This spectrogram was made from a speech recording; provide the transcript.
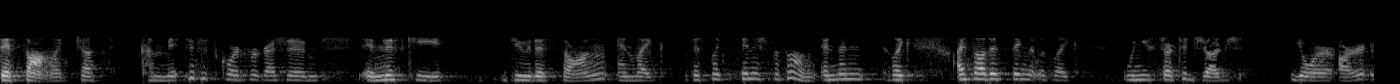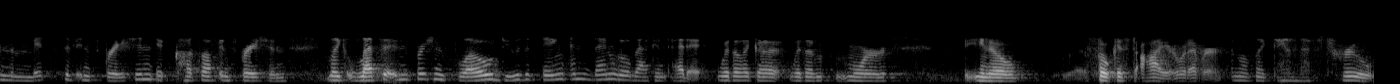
this song. Like, just commit to this chord progression in this key, do this song, and like, just like finish the song. And then like, I saw this thing that was like, when you start to judge your art in the midst of inspiration, it cuts off inspiration. Like let the inspiration flow, do the thing, and then go back and edit with a, like a with a more you know, focused eye or whatever. And I was like, damn, that's true.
